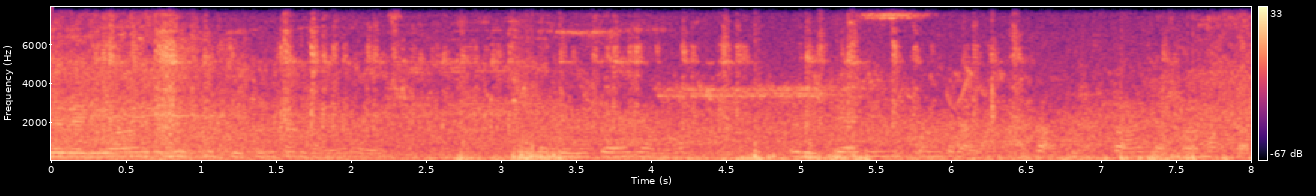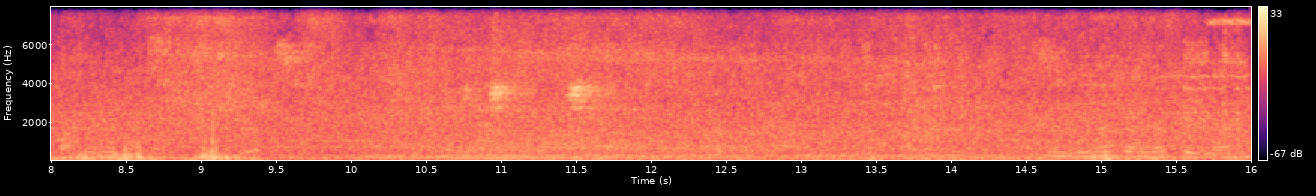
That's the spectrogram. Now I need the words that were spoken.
debería haber un instituto encargado de eso, donde uno pueda llamar, pero es que allí contra la casa, aplastaban las ramas tapando los Algunas ya las sellaron.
